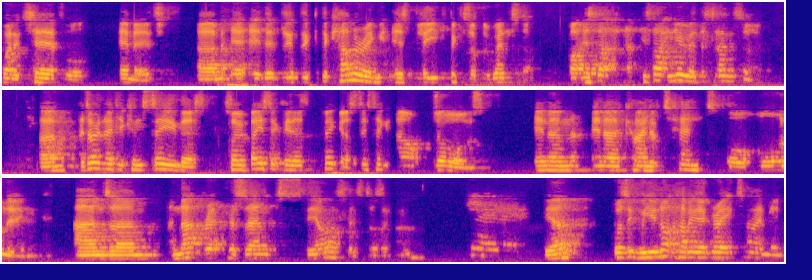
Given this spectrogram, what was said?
quite a cheerful image. Um, it, it, the, the, the colouring is bleak because of the winter, but is that is that you in the centre? Um, I don't know if you can see this. So basically, there's a figure sitting outdoors in an in a kind of tent or awning, and um, and that represents the artist, doesn't it? Not? yeah, Yeah. Was it? Were you not having a great time in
